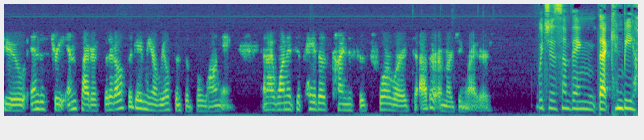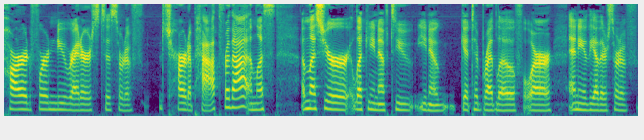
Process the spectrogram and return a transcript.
to industry insiders, but it also gave me a real sense of belonging. And I wanted to pay those kindnesses forward to other emerging writers. Which is something that can be hard for new writers to sort of chart a path for that unless unless you're lucky enough to, you know, get to Bread Loaf or any of the other sort of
